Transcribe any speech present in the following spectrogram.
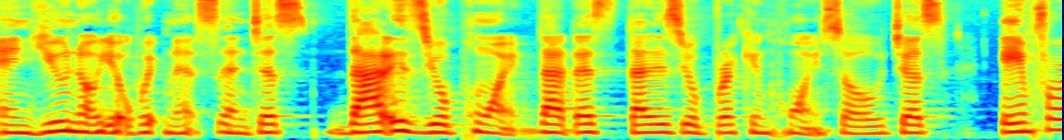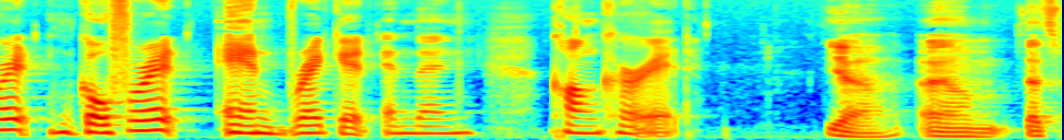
and you know your weakness and just that is your point. That is that is your breaking point. So just aim for it go for it and break it and then conquer it. Yeah um, that's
